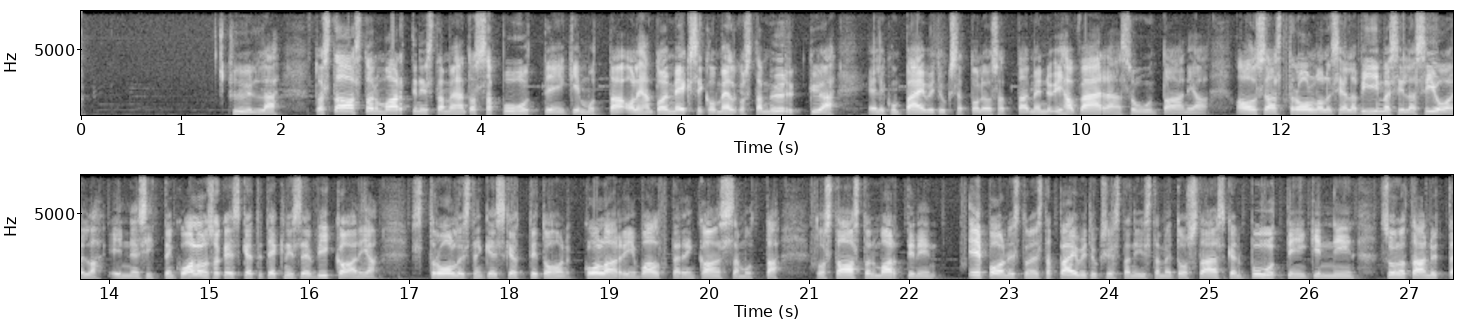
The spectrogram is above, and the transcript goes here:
Kyllä. Tuosta Aston Martinista mehän tuossa puhuttiinkin, mutta olihan toi Meksiko melkoista myrkkyä, eli kun päivitykset oli osoittaa mennyt ihan väärään suuntaan, ja Alonso Stroll oli siellä viimeisillä sijoilla ennen sitten, kun Alonso keskeytti tekniseen vikaan, ja Stroll sitten keskeytti tuohon kolariin Walterin kanssa, mutta tuosta Aston Martinin epäonnistuneista päivityksestä, niistä me tuosta äsken puhuttiinkin, niin suunnataan nyt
